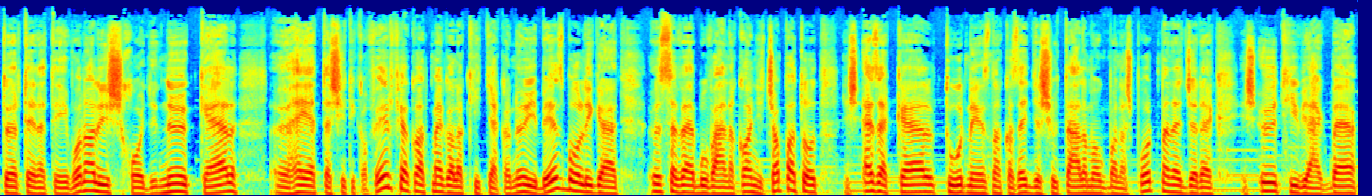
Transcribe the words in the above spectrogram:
történeti vonal is, hogy nőkkel helyettesítik a férfiakat, megalakítják a női baseball ligát, összeverbuválnak annyi csapatot, és ezekkel turnéznak az Egyesült Államokban a sportmenedzserek, és őt hívják be,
